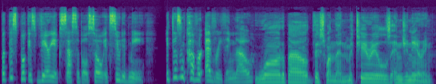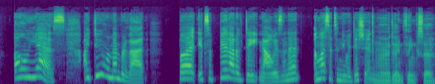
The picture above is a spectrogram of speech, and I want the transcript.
but this book is very accessible, so it suited me. It doesn't cover everything, though. What about this one then? Materials engineering. Oh, yes. I do remember that. But it's a bit out of date now, isn't it? Unless it's a new edition. I don't think so.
